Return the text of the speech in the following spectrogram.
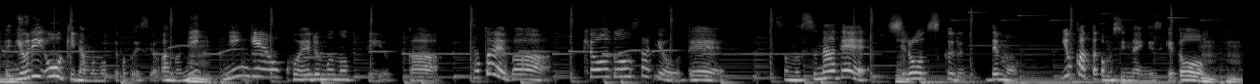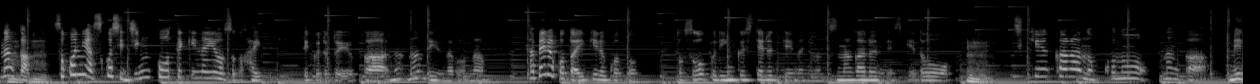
うん。より大きなものってことですよ。あの、にうん。人間を超えるものっていうか例えば共同作業でその砂で城を作る、でも良かったかもしれないんですけど、うんうんなんかうん。うんそこには少し人工的な要素が入ってくるというかななんて言うんだろうな。食べることは生きることとすごくリンクしてるっていうのにもつながるんですけどうん。地球からのこのなんか恵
